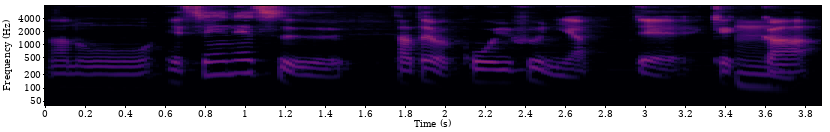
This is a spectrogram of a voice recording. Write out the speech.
あの SNS 例えばこういうふうにやって結果、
